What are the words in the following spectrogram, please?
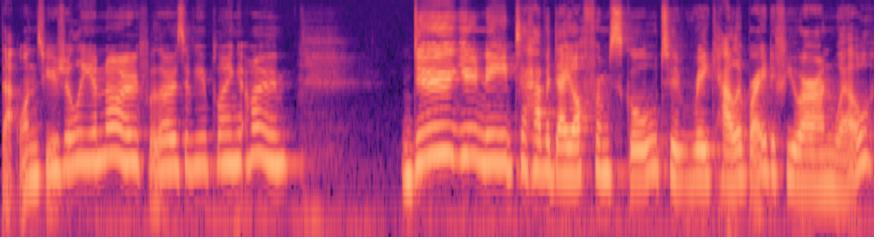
That one's usually a no for those of you playing at home. Do you need to have a day off from school to recalibrate if you are unwell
